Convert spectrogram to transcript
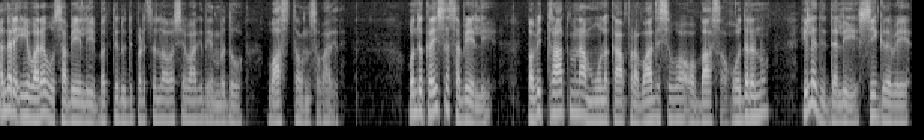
ಅಂದರೆ ಈ ವರವು ಸಭೆಯಲ್ಲಿ ಭಕ್ತಿ ವೃದ್ಧಿಪಡಿಸಲು ಅವಶ್ಯವಾಗಿದೆ ಎಂಬುದು ವಾಸ್ತವಾಂಶವಾಗಿದೆ ಒಂದು ಕ್ರೈಸ್ತ ಸಭೆಯಲ್ಲಿ ಪವಿತ್ರಾತ್ಮನ ಮೂಲಕ ಪ್ರವಾದಿಸುವ ಒಬ್ಬ ಸಹೋದರನು ಇಲ್ಲದಿದ್ದಲ್ಲಿ ಶೀಘ್ರವೇ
